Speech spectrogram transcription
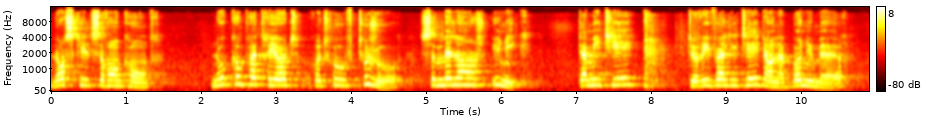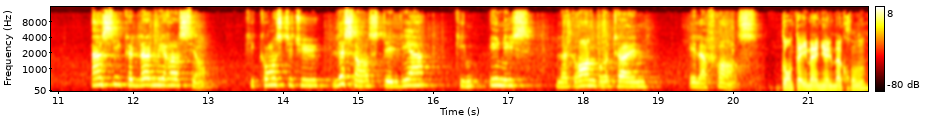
lorsqu'ils se rencontrent, nos compatriotes retrouvent toujours ce mélange unique d'amitié, de rivalité dans la bonne humeur, ainsi que l'admiration qui constitue l'essence des liens qui unissent la Grande-Bretagne et la France. Quant à Emmanuel Macron,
